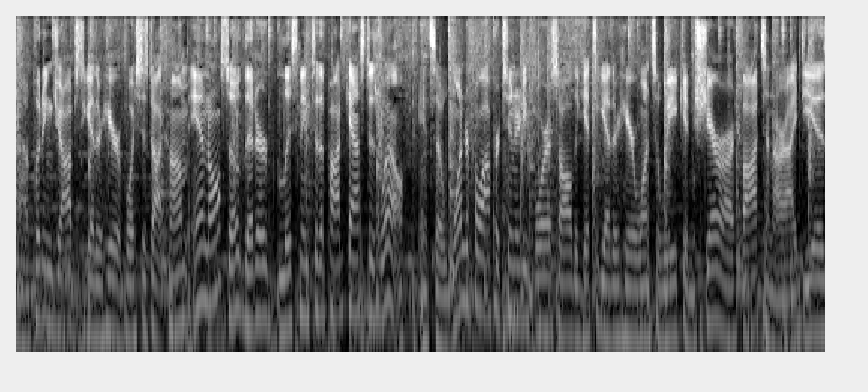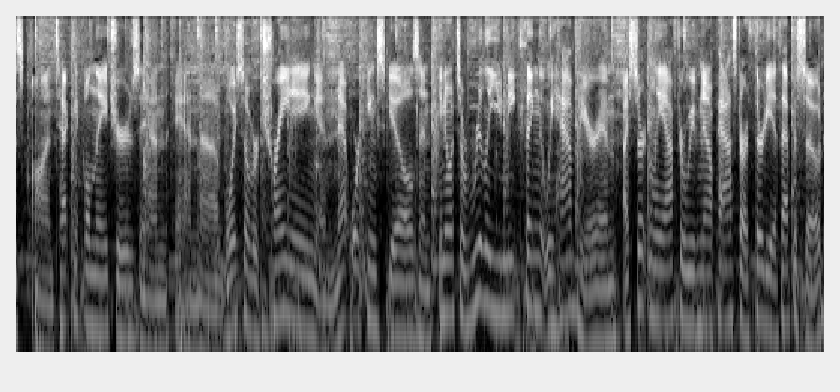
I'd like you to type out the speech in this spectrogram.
uh, putting jobs together here at voices.com and also that are listening to the podcast as well. It's a wonderful opportunity for us all to get together here once a week and share our thoughts and our ideas on technical natures and, and uh, voiceover training and networking skills. And, you know, it's a really unique thing that we have here. And I certainly, after we've now passed our 30th episode,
